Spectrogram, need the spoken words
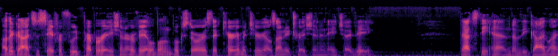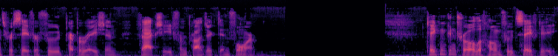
Other guides to safer food preparation are available in bookstores that carry materials on nutrition and HIV. That's the end of the Guidelines for Safer Food Preparation fact sheet from Project Inform. Taking Control of Home Food Safety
